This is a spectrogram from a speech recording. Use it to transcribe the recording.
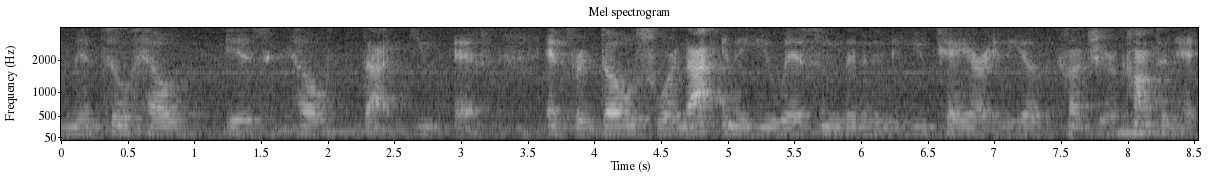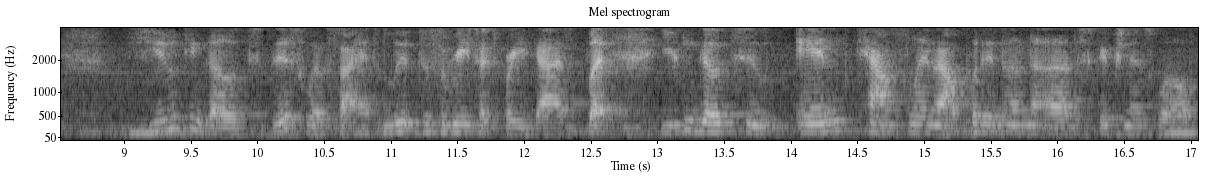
mentalhealthishealth.us. And for those who are not in the U.S. and living in the U.K. or any other country or continent, you can go to this website. I had to do some research for you guys, but you can go to N Counseling. I'll put it in the uh, description as well.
